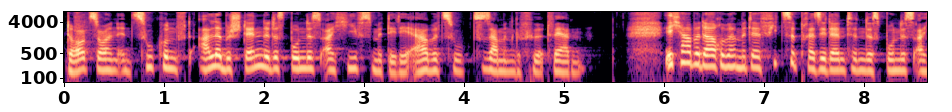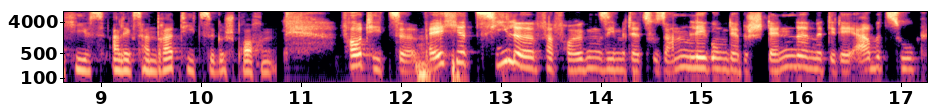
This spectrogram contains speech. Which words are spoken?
Dort sollen in Zukunft alle Bestände des Bundesarchivs mit DDR-Bezug zusammengeführt werden. Ich habe darüber mit der Vizepräsidentin des Bundesarchivs Alexandra Tietze gesprochen. Frau Tietze, welche Ziele verfolgen Sie mit der Zusammenlegung der Bestände mit DDR-Bezug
